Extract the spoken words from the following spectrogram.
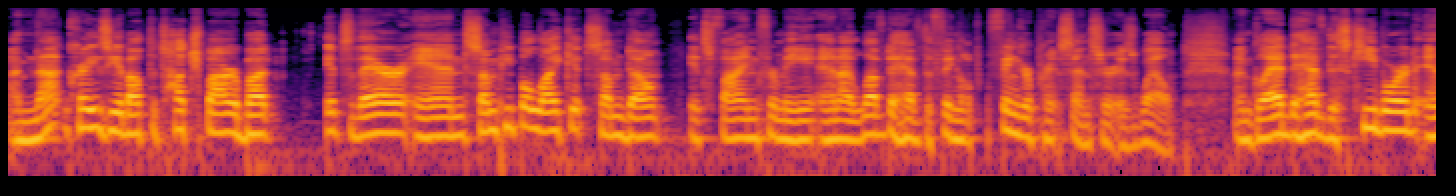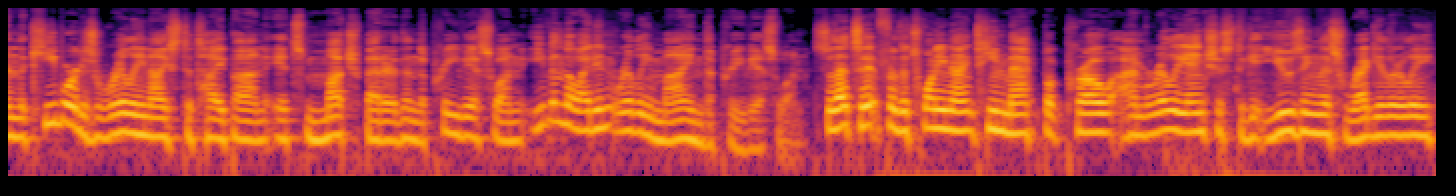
I'm not crazy about the touch bar, but it's there, and some people like it, some don't it's fine for me, and I love to have the finger, fingerprint sensor as well. I'm glad to have this keyboard, and the keyboard is really nice to type on. It's much better than the previous one, even though I didn't really mind the previous one. So that's it for the 2019 MacBook Pro. I'm really anxious to get using this regularly.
